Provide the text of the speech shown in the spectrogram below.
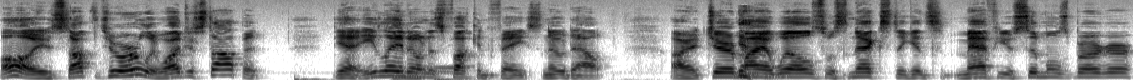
"Oh, you stopped it too early. Why'd you stop it?" Yeah, he laid on his fucking face, no doubt. All right, Jeremiah Wells was next against Matthew Semelsberger.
